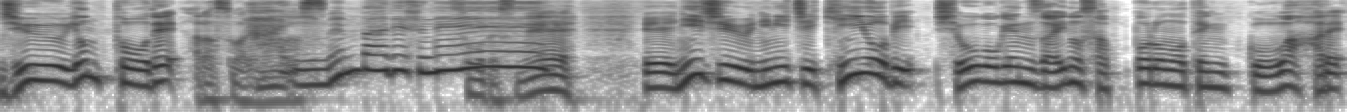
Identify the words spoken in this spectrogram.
14頭で争われます、はい、メンバーですね。そうですね、えー、22日金曜日正午現在の札幌の天候は晴れ。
